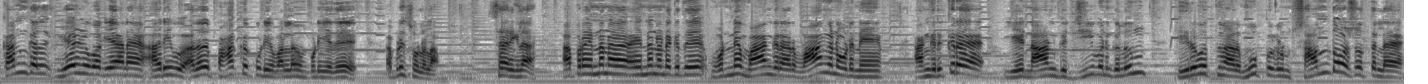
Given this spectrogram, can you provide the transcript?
கண்கள் ஏழு வகையான அறிவு அதாவது பார்க்கக்கூடிய வல்லமை புடியது அப்படின்னு சொல்லலாம். சரிங்களா? அப்புறம் என்ன என்ன நடக்குது? உடனே வாங்குறாரு. வாங்கின உடனே அங்க இருக்கிற ஏ- நான்கு ஜீவன்களும் இருபத்தி நாலு மூப்புகளும் சந்தோஷத்துல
